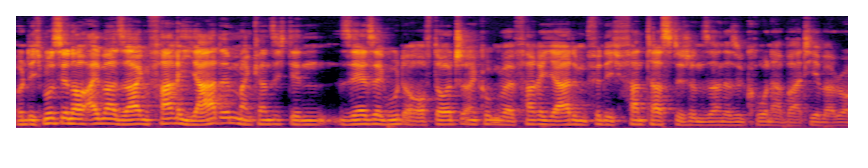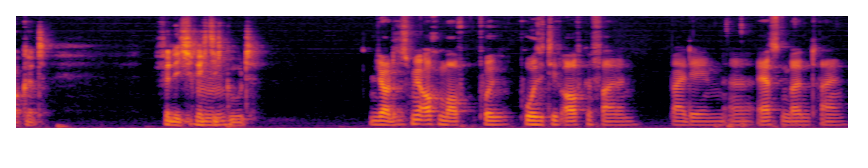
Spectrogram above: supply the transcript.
Und ich muss hier noch einmal sagen, Fariadim, man kann sich den sehr, sehr gut auch auf Deutsch angucken, weil Fariadim finde ich fantastisch in seiner Synchronarbeit hier bei Rocket. Finde ich richtig Mhm. gut. Ja, das ist mir auch immer auf, po positiv aufgefallen bei den äh, ersten beiden Teilen.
